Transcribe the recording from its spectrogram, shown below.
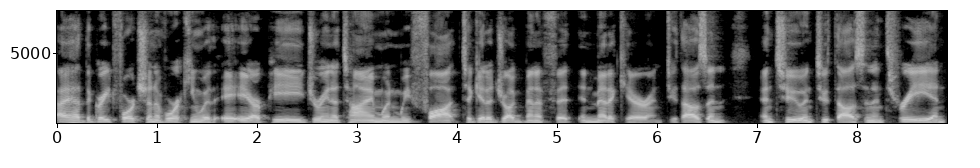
I had the great fortune of working with AARP during a time when we fought to get a drug benefit in Medicare in 2002 and 2003. And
